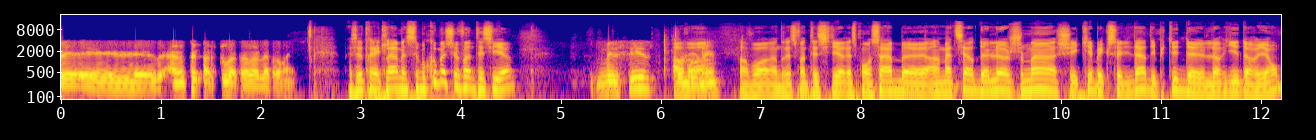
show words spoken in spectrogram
euh, un peu partout à travers la province. C'est très clair. Merci beaucoup, M. Fontessia. Merci. Au revoir. Au revoir, Andrés Fontesilla, responsable euh, en matière de logement chez Québec solidaire, député de Laurier-Dorion.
